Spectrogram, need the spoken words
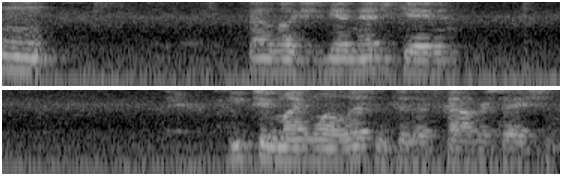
Hmm. Sounds like she's getting educated. You two might want to listen to this conversation.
